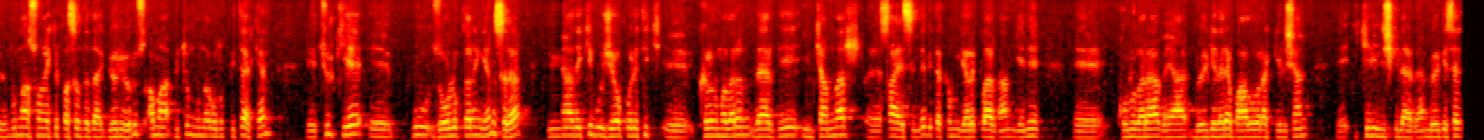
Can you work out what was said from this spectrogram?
E, bundan sonraki fasılda da görüyoruz ama bütün bunlar olup biterken e, Türkiye e, bu zorlukların yanı sıra dünyadaki bu jeopolitik e, kırılmaların verdiği imkanlar e, sayesinde bir takım yarıklardan, yeni e, konulara veya bölgelere bağlı olarak gelişen e, ikili ilişkilerden, bölgesel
